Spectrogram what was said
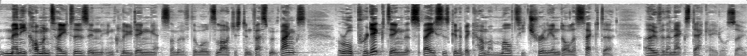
many commentators, in, including some of the world's largest investment banks, are all predicting that space is going to become a multi trillion dollar sector over the next decade or so.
